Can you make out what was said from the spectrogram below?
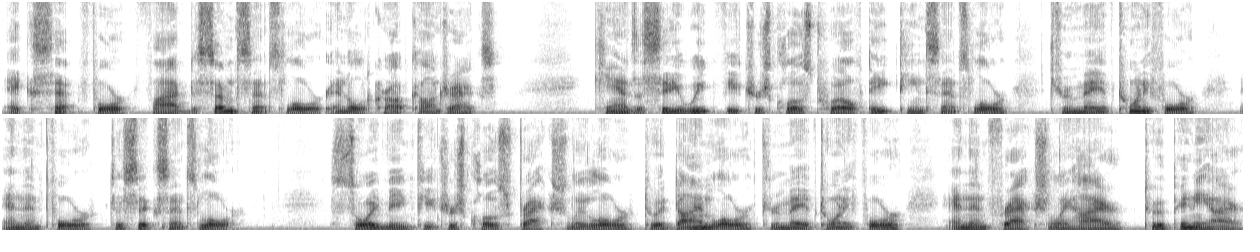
except for 5 to 7 cents lower in old crop contracts. Kansas City wheat futures closed 12 to 18 cents lower through May of 24 and then 4 to 6 cents lower. Soybean futures closed fractionally lower to a dime lower through May of 24 and then fractionally higher to a penny higher.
